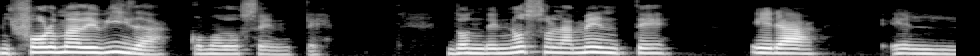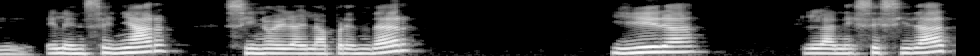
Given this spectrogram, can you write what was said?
mi forma de vida como docente, donde no solamente era el, enseñar, sino era el aprender y era la necesidad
